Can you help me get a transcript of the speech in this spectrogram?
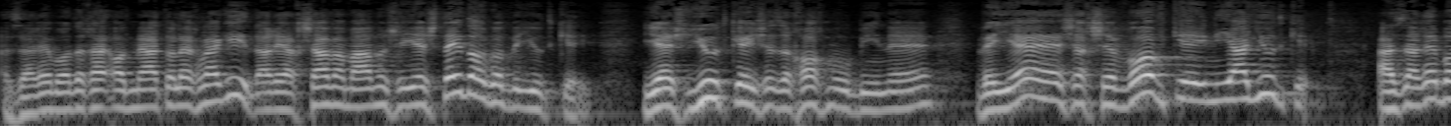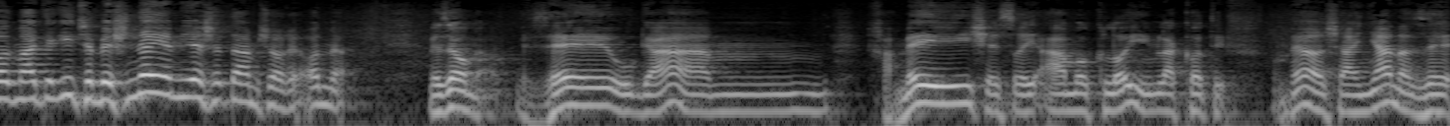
אז הרב עוד, עוד מעט הולך להגיד, הרי עכשיו אמרנו שיש שתי דרגות בי"ק. יש י"ק שזה חוכמה ובינה, ויש איך שו"ק נהיה י"ק. אז הרב עוד מעט יגיד שבשניהם יש את המשוכר, עוד מעט. וזה אומר, וזהו גם חמש עשרה אמוקלואים לקוטף. אומר שהעניין הזה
